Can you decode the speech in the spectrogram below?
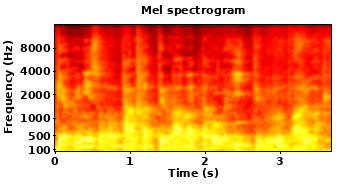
逆にその単価っていうのが上がった方がいいっていう部分もあるわけで、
